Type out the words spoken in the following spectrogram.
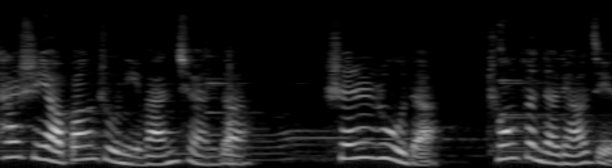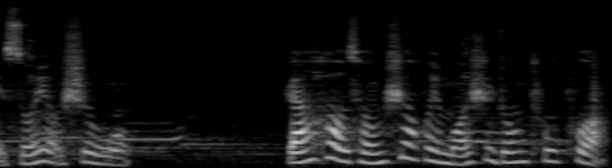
它是要帮助你完全的、深入的、充分的了解所有事物，然后从社会模式中突破。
